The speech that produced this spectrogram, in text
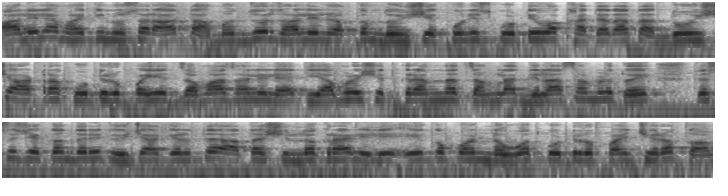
आलेल्या माहितीनुसार आता मंजूर झालेली रक्कम दोनशे एकोणीस कोटी व खात्यात आता दोनशे अठरा कोटी रुपये जमा झालेले आहेत. यामुळे शेतकऱ्यांना चांगला दिलासा मिळतोय. तसेच एकंदरीत विचार केला तर आता शिल्लक राहिलेली एक पॉईंट नव्वद कोटी रुपयांची रक्कम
